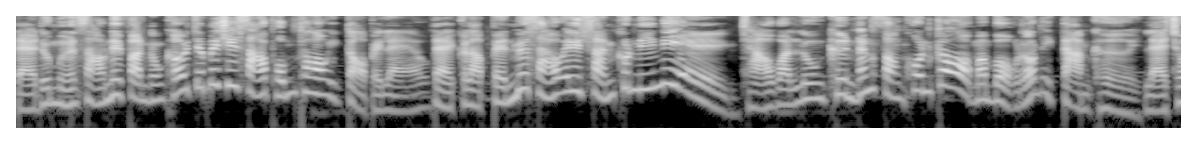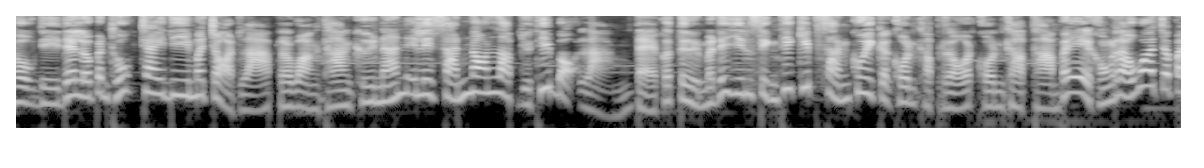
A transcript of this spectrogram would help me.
แต่ดูเหมือนสาวในฝันของเขาจะไม่ใช่สาวผมทองอีกต่อไปแล้ว แต่กลับเป็นเมื่อสาวเอลิสันคนนี้นี่เองเช้าวันรุ่งขึ้นทั้งสองคนก็ออกมาโบกรถอีกตามเคย และโชคดีได้รถบรรทุกใจดีมาจอดรับระหว่างทางคืนนั้นเอลิสันนอนหลับอยู่ที่เบาะหลัง แต่ก็ตื่นมาได้ยินสิ่งที่กิฟสันคุยกับคนขับรถ คนขับถามพระเอกของเราว่าจะไป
